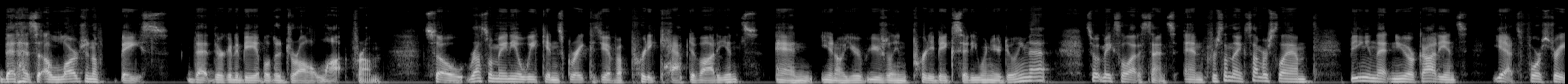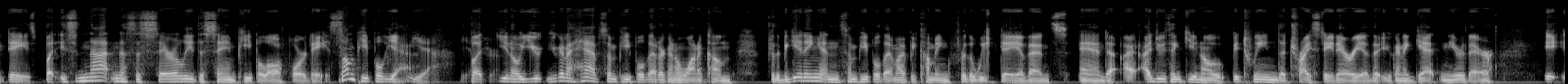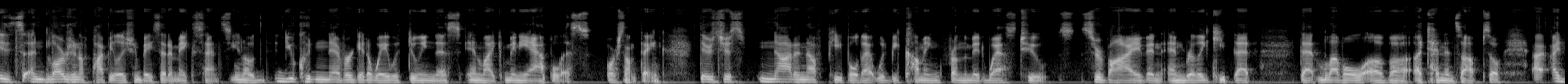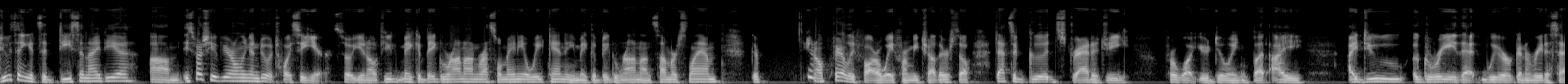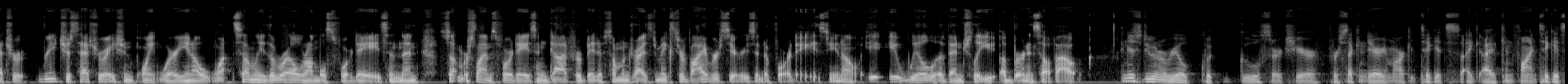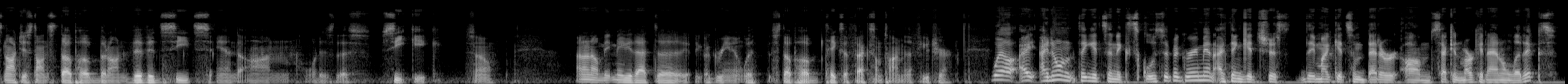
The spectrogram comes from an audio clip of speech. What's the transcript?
that has a large enough base that they're going to be able to draw a lot from. So WrestleMania weekend's great because you have a pretty captive audience, and you know you're usually in a pretty big city when you're doing that. So it makes a lot of sense. And for something like SummerSlam, being in that New York audience, yeah, it's four straight days, but it's not necessarily the same people all four days. Some people, yeah, yeah, yeah but sure. you know you're you're going to have some people that are going to want to come for the beginning, and some people that might be coming for the weekday events. And I, I do think you know between the tri-state area that you're going to get near there it's a large enough population base that it makes sense. You know, you could never get away with doing this in like Minneapolis or something. There's just not enough people that would be coming from the Midwest to survive and, and really keep that that level of uh, attendance up. So I, I, do think it's a decent idea, um, especially if you're only going to do it twice a year. So you know, if you make a big run on WrestleMania weekend and you make a big run on SummerSlam, they're you know fairly far away from each other. So that's a good strategy for what you're doing. But I I do agree that we are going to reach a, satur- reach a saturation point where you know suddenly the Royal Rumble's four days, and then SummerSlam's four days, and God forbid if someone tries to make Survivor Series into four days, you know it, it will eventually uh, burn itself out. And just doing a real quick Google search here for secondary market tickets, I, I, can find tickets not just on StubHub but on Vivid Seats and on what is this SeatGeek. So I don't know, maybe that uh, agreement with StubHub takes effect sometime in the future. Well, I, I don't think it's an exclusive agreement. I think it's just they might get some better um, second market analytics,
